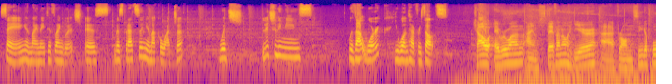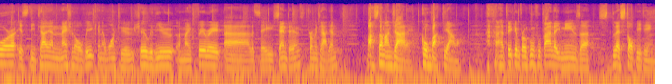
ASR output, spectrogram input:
saying in my native language is bez pracy nie ma which literally means without work you won't have results. Ciao everyone, I'm Stefano here uh, from Singapore. It's the Italian National Week and I want to share with you uh, my favorite, uh, let's say, sentence from Italian. Basta mangiare, combattiamo. Taken from Kung Fu Panda, it means uh, let's stop eating,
